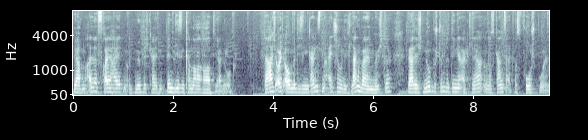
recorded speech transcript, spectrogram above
Wir haben alle Freiheiten und Möglichkeiten in diesem Kamera-Dialog. Da ich euch auch mit diesen ganzen Einstellungen nicht langweilen möchte, werde ich nur bestimmte Dinge erklären und das Ganze etwas vorspulen.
